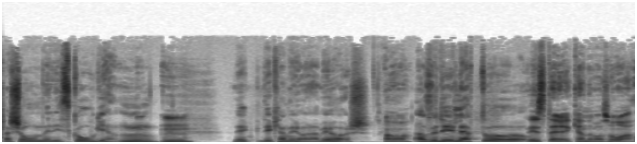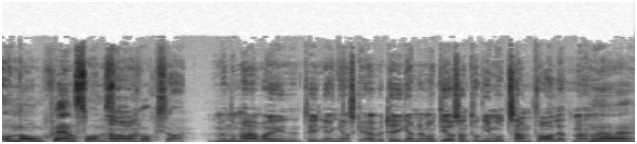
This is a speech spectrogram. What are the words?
personer i skogen. Mm. Det, det kan du göra, vi hörs. Ja, Alltså det är lätt att, visst är, kan det vara så. att noncha en sån sak Ja. också. Men de här var ju tydligen ganska övertygande. Det var inte jag som tog emot samtalet, men Nej.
